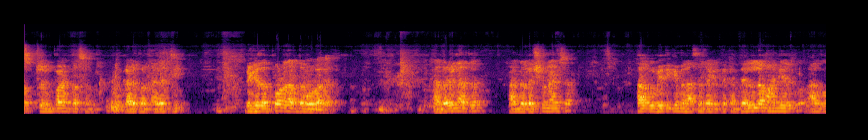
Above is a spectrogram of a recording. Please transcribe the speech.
most important person Kadapa Nagaji, because the porter ಅರ್ಥ Mobaga. And Ravinath and Lakshminarayana sir ಹಾಗೂ ವೇದಿಕೆ ಮೇಲೆ ಆಸರಾಗಿರ್ತಕ್ಕಂಥ ಎಲ್ಲ ಮಹನೀಯರಿಗೂ ಹಾಗೂ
